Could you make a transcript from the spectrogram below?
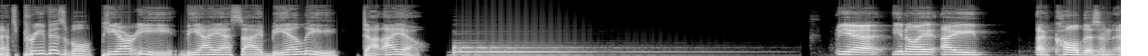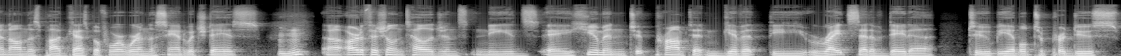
that's previsible, P R E V I S I B L E dot I O. Yeah, you know, I, I I've called this and, and on this podcast before. We're in the sandwich days. Mm-hmm. Uh, artificial intelligence needs a human to prompt it and give it the right set of data to be able to produce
